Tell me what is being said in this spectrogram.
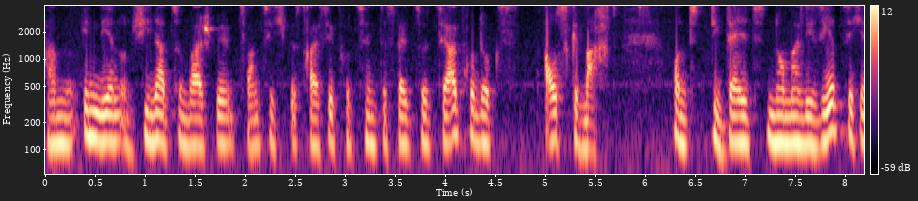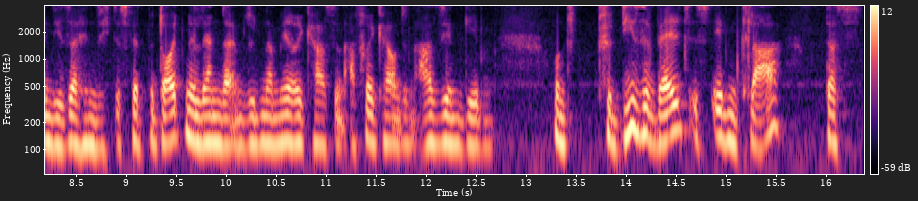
haben Indien und China zum Beispiel 20 bis 30 Prozent des Weltsozialprodukts ausgemacht. Und die Welt normalisiert sich in dieser Hinsicht. Es wird bedeutende Länder im Süden Amerikas, in Afrika und in Asien geben. Und für diese Welt ist eben klar, dass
